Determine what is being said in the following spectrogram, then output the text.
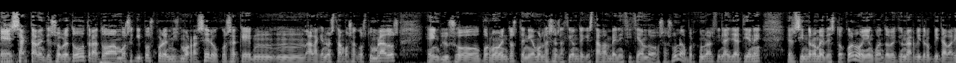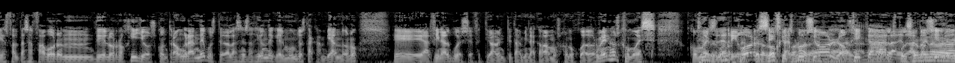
Exactamente, sobre todo trató a ambos equipos por el mismo rasero, cosa que mm, mm, a la que no estamos acostumbrados e incluso por momentos teníamos la sensación de que estaban beneficiando a Osasuna, porque uno al final ya tiene el síndrome de Estocolmo y en cuanto ve que un árbitro pita varias faltas a favor mm, de los rojillos contra un grande, pues te da la sensación de que el mundo está cambiando, ¿no? Eh, al final, pues efectivamente también acabamos con un jugador menos, como es como es de rigor, sexta expulsión, lógica, la, del gato Silva,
